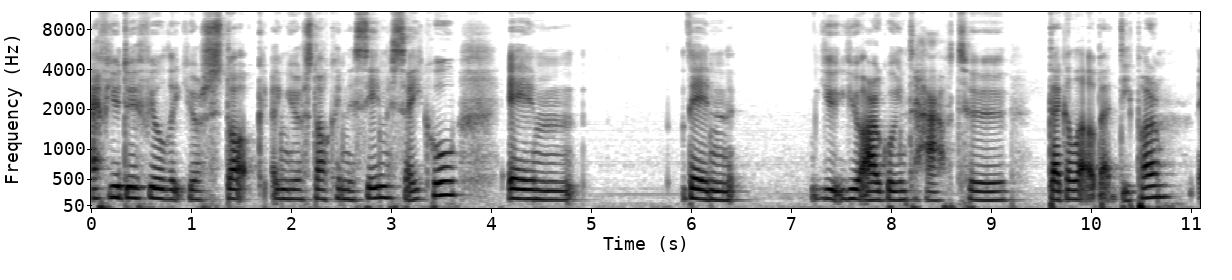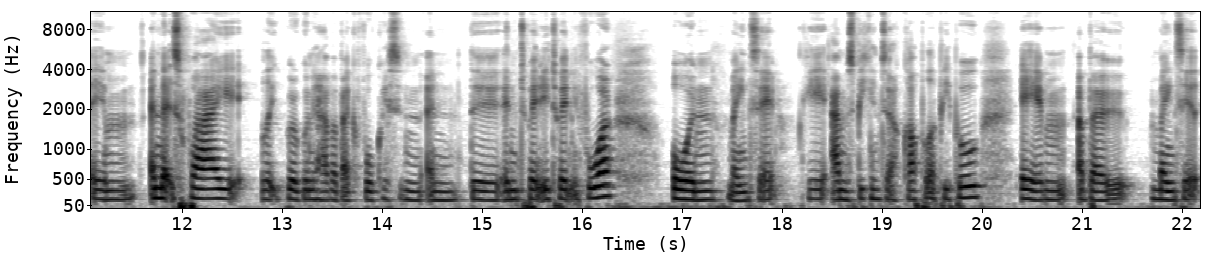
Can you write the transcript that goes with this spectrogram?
if you do feel like you're stuck and you're stuck in the same cycle, um, then you you are going to have to dig a little bit deeper. Um, and that's why like we're going to have a big focus in, in the in 2024 on mindset. Okay, I'm speaking to a couple of people um, about mindset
